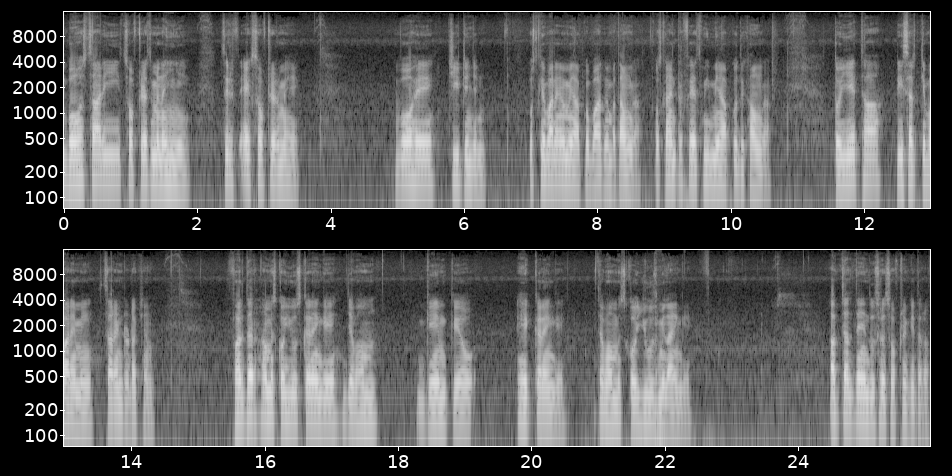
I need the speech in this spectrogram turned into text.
बहुत सारी सॉफ्टवेयर्स में नहीं है, सिर्फ़ एक सॉफ्टवेयर में है, वो है चीट इंजन उसके बारे में मैं आपको बाद में बताऊँगा। उसका इंटरफेस भी मैं आपको दिखाऊँगा। तो ये था टी सर्च के बारे में सारा इंट्रोडक्शन फर्दर हम इसको यूज़ करेंगे जब हम गेम के हैक करेंगे जब हम इसको यूज़ में लाएँगे अब चलते हैं दूसरे सॉफ्टवेयर की तरफ़।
